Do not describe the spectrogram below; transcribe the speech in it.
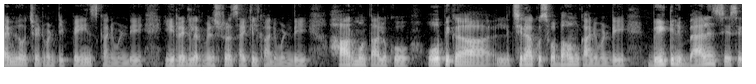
టైంలో వచ్చేటువంటి పెయిన్స్ కానివ్వండి ఈ రెగ్యులర్ మెన్స్ట్రల్ సైకిల్ కానివ్వండి హార్మోన్ తాలూకు ఓపిక చిరాకు స్వభావం కానివ్వండి వీటిని బ్యాలెన్స్ చేసే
